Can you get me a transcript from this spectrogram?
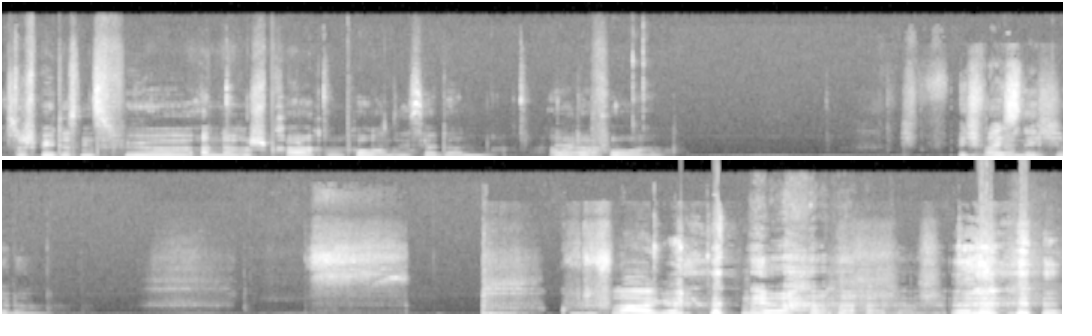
Also spätestens für andere Sprachen brauchen sie es ja dann. Aber Ja. davor? Ich eher oder? Gute Frage. Ja.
